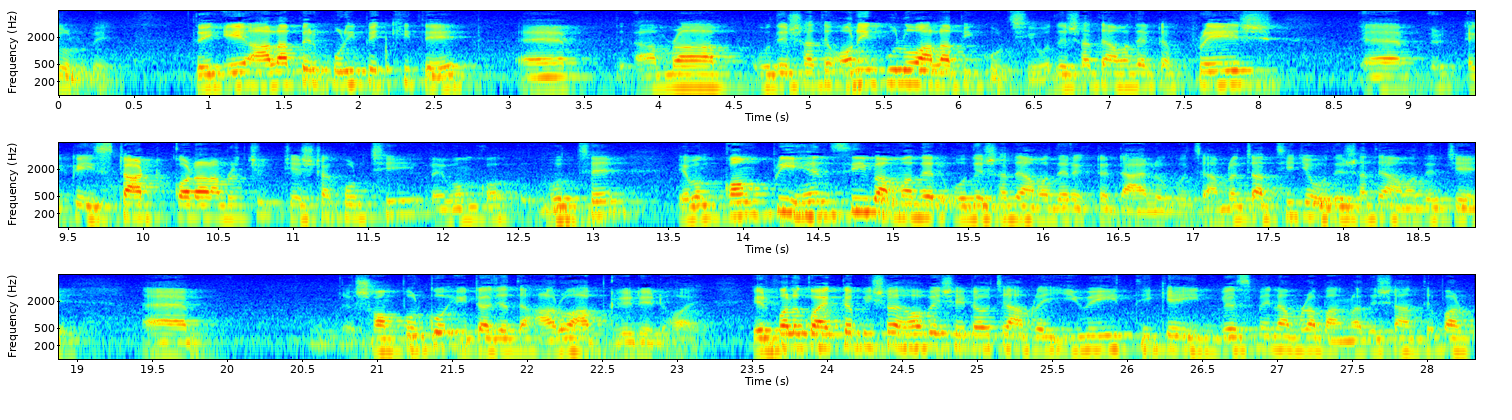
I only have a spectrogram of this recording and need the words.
চলবে। তো এই আলাপের পরিপ্রেক্ষিতে আমরা ওদের সাথে অনেকগুলো আলাপই করছি। ওদের সাথে আমাদের একটা ফ্রেশ একটা স্টার্ট করার আমরা চেষ্টা করছি এবং হচ্ছে। এবং কম্প্রিহেন্সিভ আমাদের, ওদের সাথে আমাদের একটা ডায়ালগ হচ্ছে। আমরা চাচ্ছি যে ওদের সাথে আমাদের যে সম্পর্ক, এটা যাতে আরও আপগ্রেডেড হয়। এর ফলে কয়েকটা বিষয় হবে, সেটা হচ্ছে আমরা ইউএই থেকে ইনভেস্টমেন্ট আমরা বাংলাদেশে আনতে পারব।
